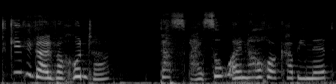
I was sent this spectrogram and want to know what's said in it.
geht die da einfach runter. Das war so ein Horrorkabinett.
